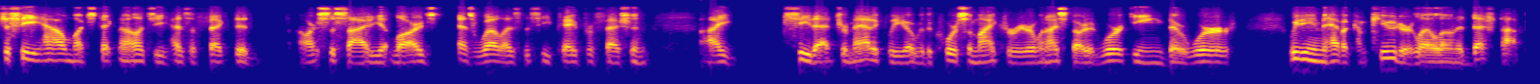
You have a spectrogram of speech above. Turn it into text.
to see how much technology has affected our society at large, as well as the CPA profession. I see that dramatically over the course of my career. When I started working, there were we didn't even have a computer, let alone a desktop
